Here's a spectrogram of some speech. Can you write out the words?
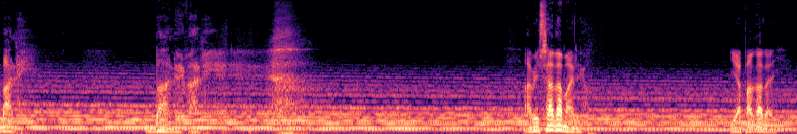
Vale. Vale, vale. Avisad a Mario. Y apagad ahí.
